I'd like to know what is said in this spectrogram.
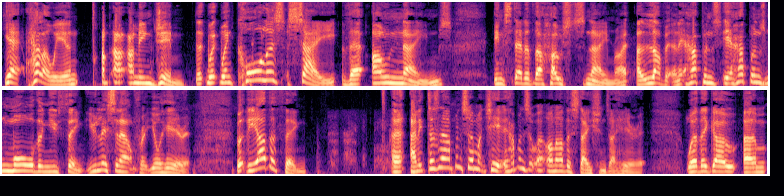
yeah, hello, Iain. I, I, I mean, Jim. When when callers say their own names, instead of the host's name, right? I love it. And it happens, it happens more than you think. You listen out for it, you'll hear it. But the other thing, uh, and it doesn't happen so much here, it happens on other stations, I hear it, where they go, um,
